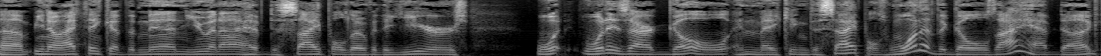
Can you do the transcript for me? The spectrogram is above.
Um, you know, I think of the men you and I have discipled over the years. What what is our goal in making disciples? One of the goals I have, Doug,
